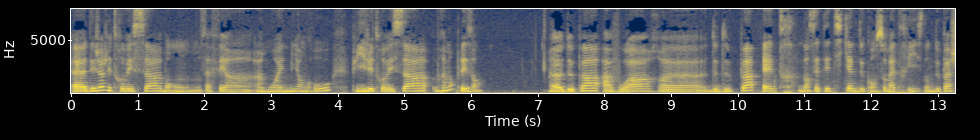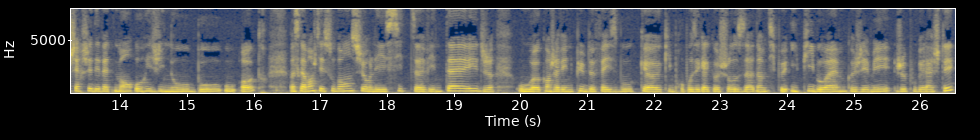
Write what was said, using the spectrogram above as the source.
déjà, j'ai trouvé ça, bon, ça fait un, mois et demi en gros, puis j'ai trouvé ça vraiment plaisant. Euh, de pas avoir, euh, de ne pas être dans cette étiquette de consommatrice, donc de pas chercher des vêtements originaux, beaux ou autres. Parce qu'avant j'étais souvent sur les sites vintage ou euh, quand j'avais une pub de Facebook qui me proposait quelque chose d'un petit peu hippie bohème que j'aimais, je pouvais l'acheter.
